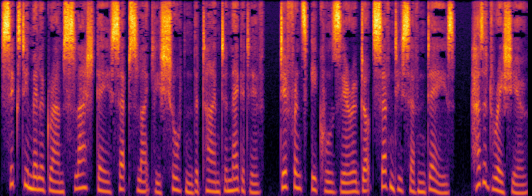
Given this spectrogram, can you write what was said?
60 mg day CEP slightly shortened the time to negative, difference equals 0.77 days, hazard ratio,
